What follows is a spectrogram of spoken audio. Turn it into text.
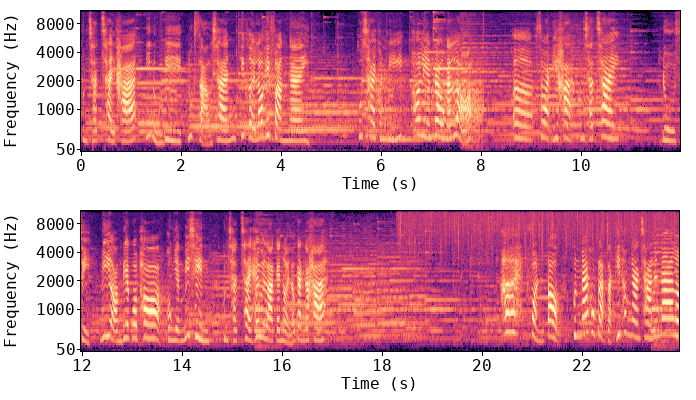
คุณชัดชัยคะ นี่หนูดี ลูกสาวฉันที่เคยเล่าให้ฟังไง ผู้ชายคนนี้พ่อเลี้ยงเรางั้นเหรอ เออสวัสดีค่ะ คุณชัดชัย ดูสิ ไม่ยอมเรียกว่าพ่อ คงยังไม่ชิน คุณชัดชัยให้เวลาแกหน่อยแล้วกันนะคะ นตกคุณแม่คงกลับจากที่ทำงานช้าแน่ๆเล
